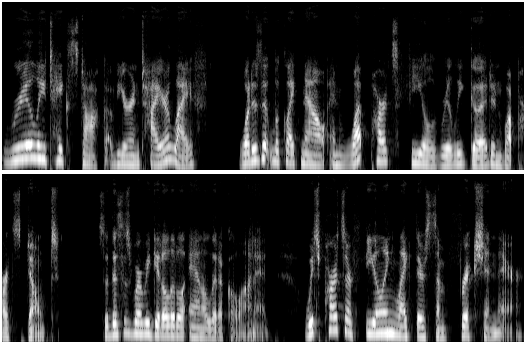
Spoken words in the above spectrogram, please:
Really take stock of your entire life. What does it look like now? And what parts feel really good and what parts don't? So this is where we get a little analytical on it. Which parts are feeling like there's some friction there?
